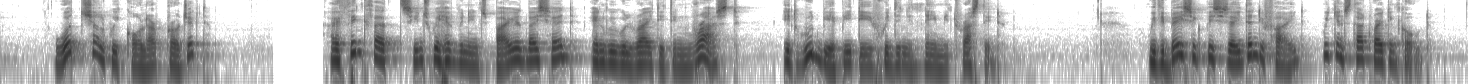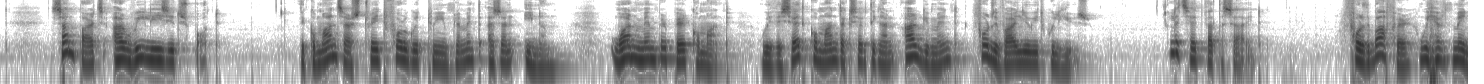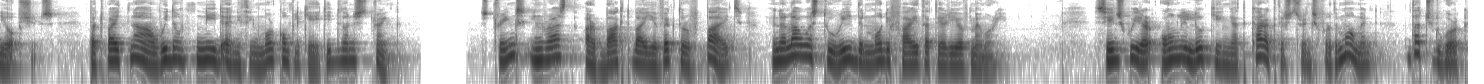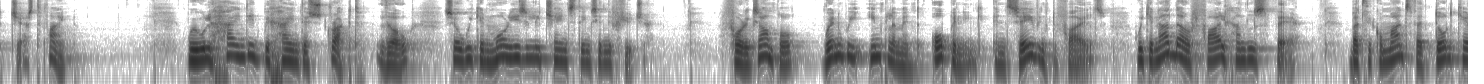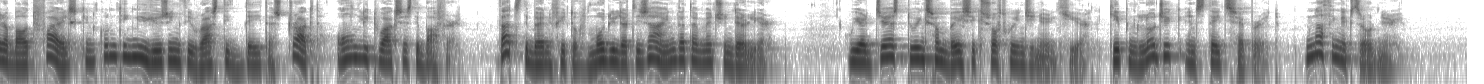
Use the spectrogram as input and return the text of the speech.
What shall we call our project? I think that since we have been inspired by SED and we will write it in Rust, it would be a pity if we didn't name it Rusted. With the basic pieces identified, we can start writing code. Some parts are really easy to spot. The commands are straightforward to implement as an enum, one member per command, with the set command accepting an argument for the value it will use. Let's set that aside. For the buffer, we have many options, but right now we don't need anything more complicated than a string. Strings in Rust are backed by a vector of bytes and allow us to read and modify that area of memory. Since we are only looking at character strings for the moment, that should work just fine. We will hide it behind a struct, though, so we can more easily change things in the future. For example, when we implement opening and saving to files, we can add our file handles there but the commands that don't care about files can continue using the rusted data struct only to access the buffer. That's the benefit of modular design that I mentioned earlier. We are just doing some basic software engineering here, keeping logic and state separate. Nothing extraordinary.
